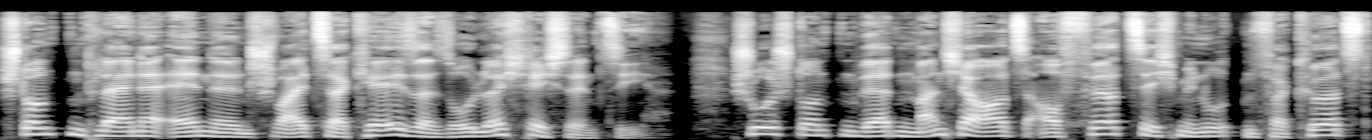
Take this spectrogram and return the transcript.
Stundenpläne ähneln Schweizer Käse, so löchrig sind sie. Schulstunden werden mancherorts auf 40 Minuten verkürzt,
